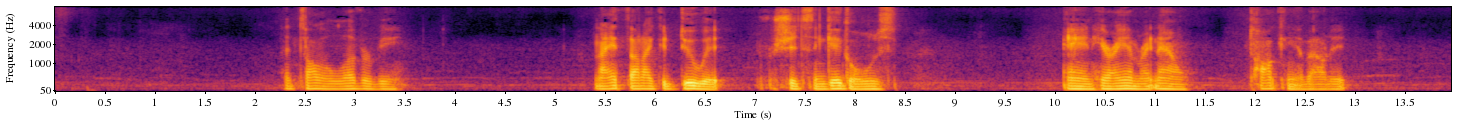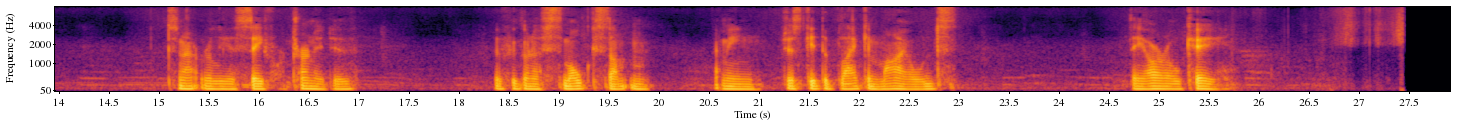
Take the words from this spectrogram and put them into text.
That's all it'll ever be. And I thought I could do it for shits and giggles. And here I am right now, talking about it. It's not really a safe alternative. If you're gonna smoke something, I mean, just get the black and milds. They are okay.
